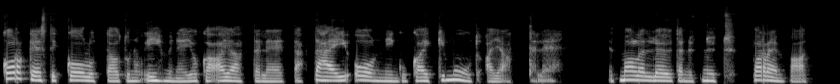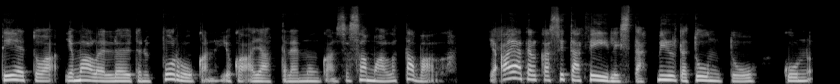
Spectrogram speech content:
korkeasti kouluttautunut ihminen, joka ajattelee, että tämä ei ole niin kuin kaikki muut ajattelee että mä olen löytänyt nyt parempaa tietoa ja mä olen löytänyt porukan, joka ajattelee mun kanssa samalla tavalla. Ja ajatelkaa sitä fiilistä, miltä tuntuu, kun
